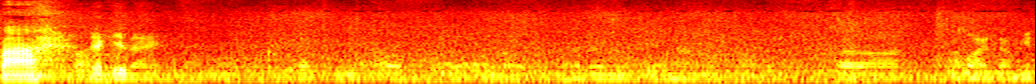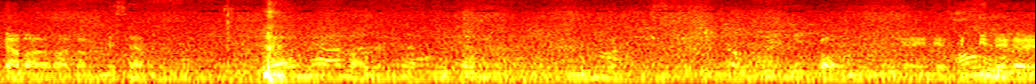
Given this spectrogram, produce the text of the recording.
ไปอยากกินอะไรเอออร่อยแต่มีแต่อร่อยอร่อยแต่ไม่แซ่บนะครับแล้วถ้าอร่อยแต่แซ่บนี่ต้องกินที่ไหนมีกล่องอยู่นี่ไงเดี๋ยวจะกินได้เลย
